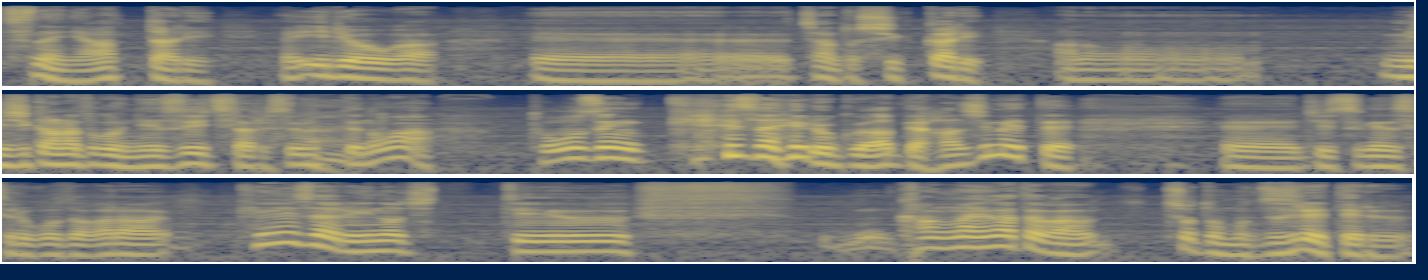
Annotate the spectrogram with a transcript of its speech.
常にあったり医療が、えー、ちゃんとしっかりあの身近なところに根付いてたりするっていうのは、はい、当然経済力があって初めて、えー、実現することだから経済の命っていう考え方がちょっともうずれてる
